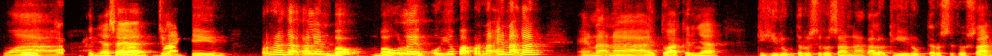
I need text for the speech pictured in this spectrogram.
Wah, hmm. akhirnya saya jelasin, "Pernah nggak kalian bau bau lem?" "Oh iya, Pak, pernah." "Enak kan?" "Enak." Nah, itu akhirnya dihirup terus-terusan. Nah, kalau dihirup terus-terusan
